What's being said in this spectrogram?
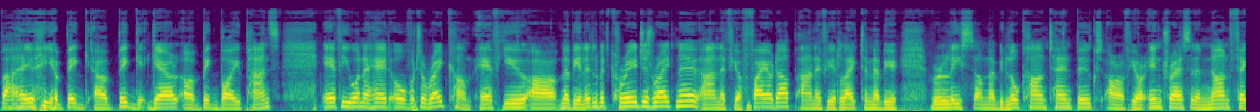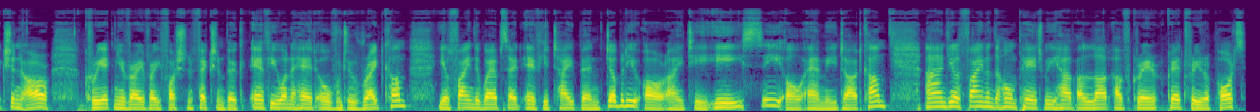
your big uh, big girl or big boy pants, if you want to head over to WriteCome, if you are maybe a little bit courageous right now, and if you're fired up, and if you'd like to maybe release some maybe low content books, or if you're interested in non-fiction or creating your very very first fiction book, if you want to head over to WriteCome, you'll find the website if you type in W R I T E C O M E.com, and you'll find on the homepage we have a lot of great, great free reports.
